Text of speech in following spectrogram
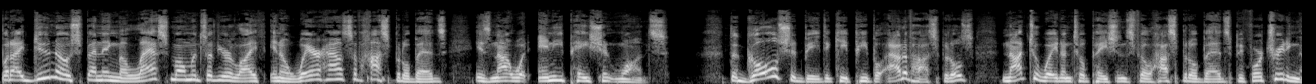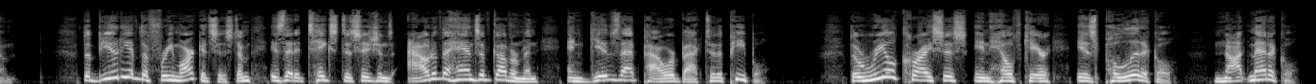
but I do know spending the last moments of your life in a warehouse of hospital beds is not what any patient wants. The goal should be to keep people out of hospitals, not to wait until patients fill hospital beds before treating them. The beauty of the free market system is that it takes decisions out of the hands of government and gives that power back to the people. The real crisis in healthcare is political not medical.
